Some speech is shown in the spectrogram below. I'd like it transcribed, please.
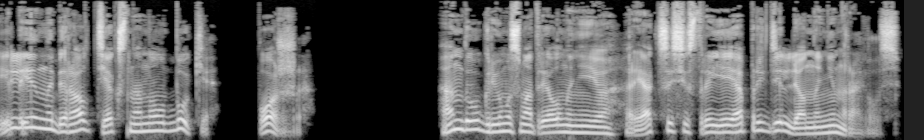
или набирал текст на ноутбуке позже. Анда угрюмо смотрела на нее, реакция сестры ей определенно не нравилась.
